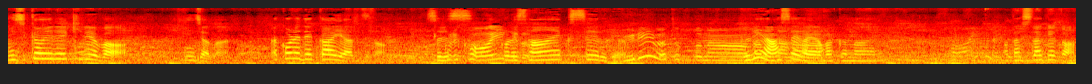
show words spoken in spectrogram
短めで着ればいいんじゃない？あ、これでかいやつだ。それこれ可愛いけどこれ 3XL だよ。グレーはちょっとなグレー汗がやばくくない？かわいいんだけど私だけか。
